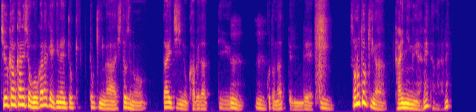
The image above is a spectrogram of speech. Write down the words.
中間管理職を置かなきゃいけない時時が一つの第一次の壁だっていうことになってるんで、うんその時がタイミングやね、だからね。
